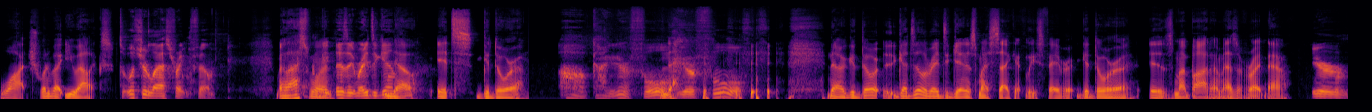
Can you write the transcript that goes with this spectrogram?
watch. What about you, Alex? So, what's your last ranked film? My last one. Is it Raids Again? No, it's Ghidorah. Oh, God, you're a fool. No. You're a fool. no, Ghidorah, Godzilla Raids Again is my second least favorite. Ghidorah is my bottom as of right now. You're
